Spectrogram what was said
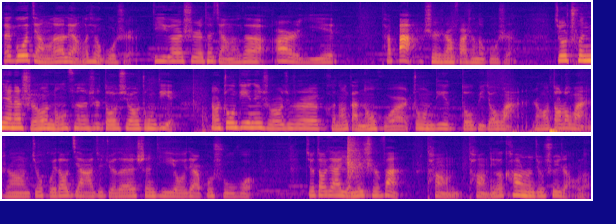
他给我讲了两个小故事。第一个是他讲的他二姨他爸身上发生的故事，就是春天的时候，农村是都需要种地，然后种地那时候就是可能赶农活，种地都比较晚，然后到了晚上就回到家就觉得身体有一点不舒服，就到家也没吃饭，躺躺那个炕上就睡着了。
